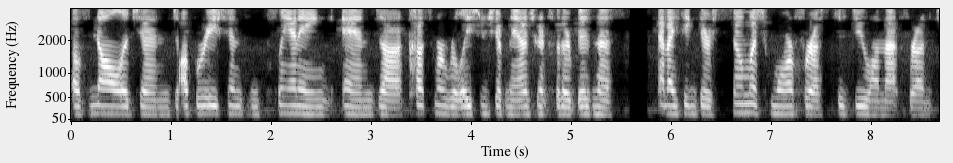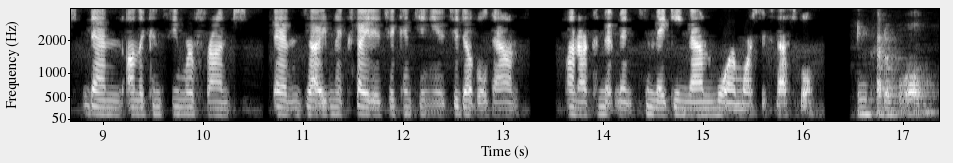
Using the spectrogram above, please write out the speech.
of knowledge and operations and planning and uh, customer relationship management for their business. And I think there's so much more for us to do on that front than on the consumer front and I'm excited to continue to double down on our commitment to making them more and more successful. Incredible.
